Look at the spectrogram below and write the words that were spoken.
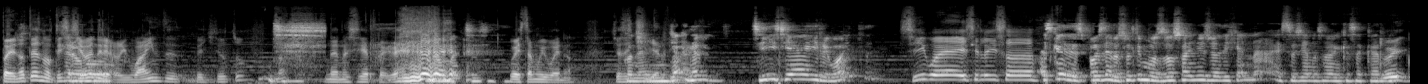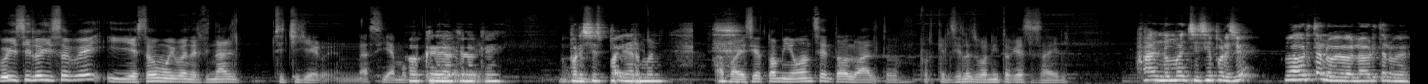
Pero no te noticias Pero- llevan el rewind de, de YouTube, ¿no? No, no es cierto, güey. Güey, está muy bueno. Yo el- ya- final. ya- sí, sí hay rewind. Sí, güey, sí lo hizo. Es que después de los últimos dos años yo dije, nah, estos ya no saben qué sacar. Güey, güey, sí lo hizo, güey. Y estuvo muy bueno. El final sí chillé, güey. Así amo. Ok, ok, ok. Apareció Spider-Man. Apareció Tommy 11 en todo lo alto. Porque el cielo es bonito gracias a él. Ah, no manches, ¿sí apareció? No, ahorita lo veo, ahorita lo veo.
